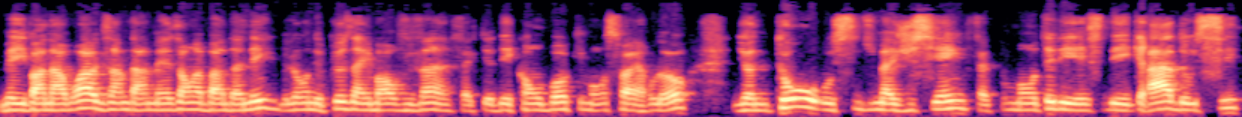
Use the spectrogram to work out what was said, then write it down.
Mais il va en avoir, exemple, dans la maison abandonnée. Là, on est plus dans les morts vivants. Fait qu'il y a des combats qui vont se faire là. Il y a une tour aussi du magicien. Fait que pour monter des, des grades aussi,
